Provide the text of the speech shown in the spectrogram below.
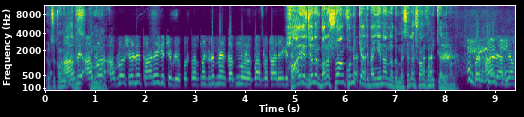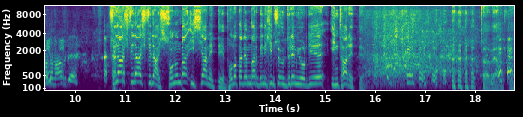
Yoksa komik değil Abi biz abla anlamadık. abla şöyle tarihe geçebiliyor. Fıkrasına gülünmeyen kadın olarak da abla tarihe geçebiliyor. Hayır canım bana şu an komik geldi. Ben yeni anladım mesela şu an komik geldi bana. Ben hala anlayamadım abi de. Flash flash flash. Sonunda isyan etti. Polat Alemdar beni kimse öldüremiyor diye intihar etti. Tövbe yarabbim.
